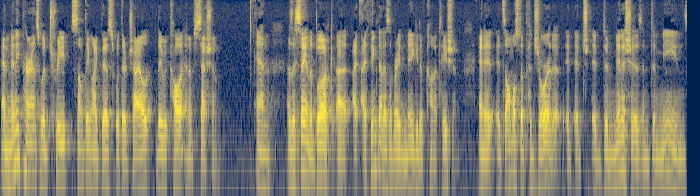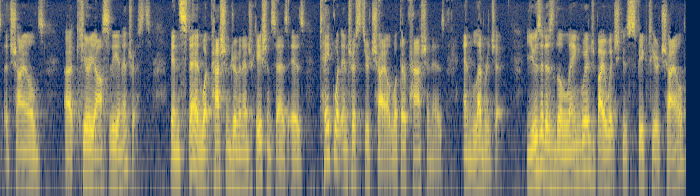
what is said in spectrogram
And many parents would treat something like this with their child, they would call it an obsession. And as I say in the book, uh, I, I think that has a very negative connotation and it, it's almost a pejorative. It, it, it, diminishes and demeans a child's uh, curiosity and interests. Instead, what passion driven education says is take what interests your child, what their passion is, and leverage it. Use it as the language by which you speak to your child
